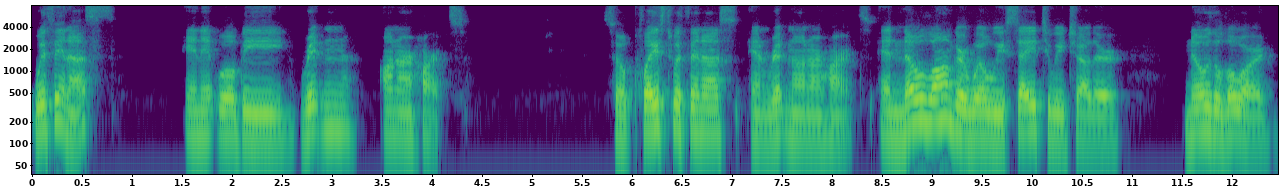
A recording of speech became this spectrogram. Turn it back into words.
within us and it will be written on our hearts. So placed within us and written on our hearts. And no longer will we say to each other, Know the Lord,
